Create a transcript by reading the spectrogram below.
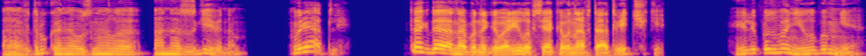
А вдруг она узнала о нас с Гевином? Вряд ли. Тогда она бы наговорила всякого на автоответчике. Или позвонила бы мне.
